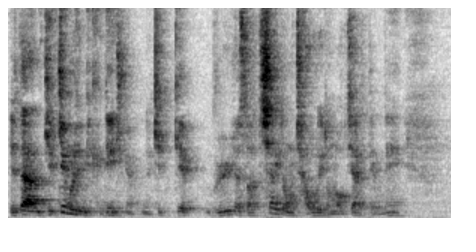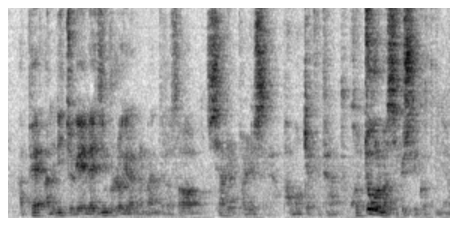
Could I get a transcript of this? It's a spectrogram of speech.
일단 깊게 물리는 게 굉장히 중요하거든요. 깊게 물려서 치아 이동을 좌우로 이동을 억제하기 때문에 앞에 앞니 쪽에 레진 블록이라는 걸 만들어서 치아를 벌렸어요. 밥 먹기 불편합니다. 그쪽으로만 씹힐 수 있거든요.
